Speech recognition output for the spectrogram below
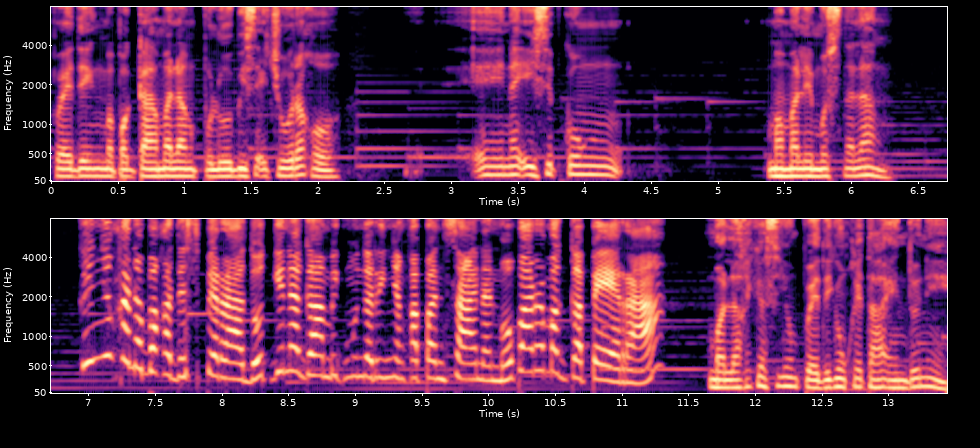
pwedeng mapagkamalang pulubi sa itsura ko, eh naisip kong mamalimos na lang. Ganyan ka na ba kadesperado at ginagamit mo na rin yung kapansanan mo para magkapera? Malaki kasi yung pwede kong kitain dun eh.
